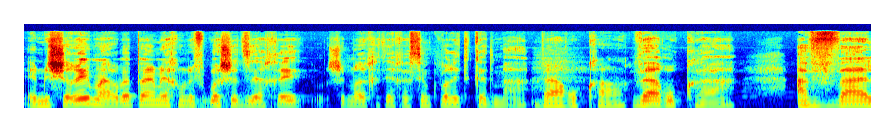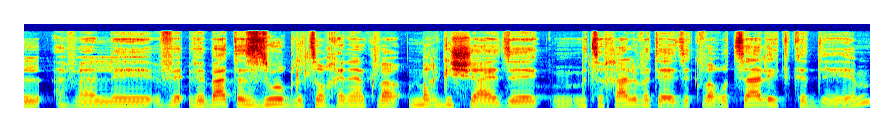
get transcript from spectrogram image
הם נשארים, הרבה פעמים אנחנו נפגוש את זה אחרי שמערכת היחסים כבר התקדמה. וארוכה. וארוכה. אבל, אבל, אה, ו, ובת הזוג לצורך העניין כבר מרגישה את זה, מצליחה לבטא את זה, כבר רוצה להתקדם,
